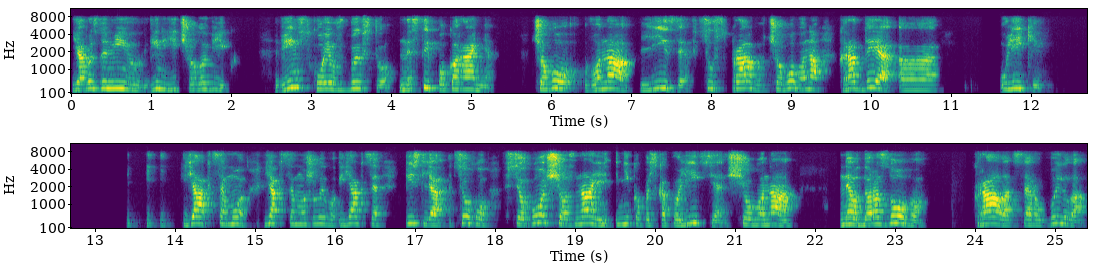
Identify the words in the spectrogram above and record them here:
Я розумію, він її чоловік. Він скоїв вбивство, неси покарання. Чого вона лізе в цю справу, чого вона краде е, уліки? І- і- Як це, як це можливо? І як це після цього всього, що знає Нікопольська поліція, що вона неодноразово крала це, робила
